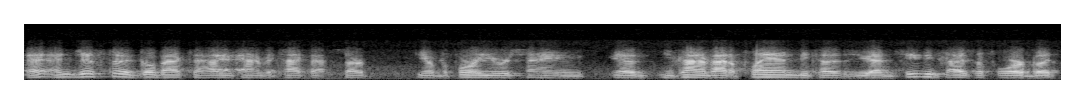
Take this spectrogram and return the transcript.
And just to go back to how you kind of attack that start, you know, before you were saying, you know, you kind of had a plan because you hadn't seen these guys before, but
